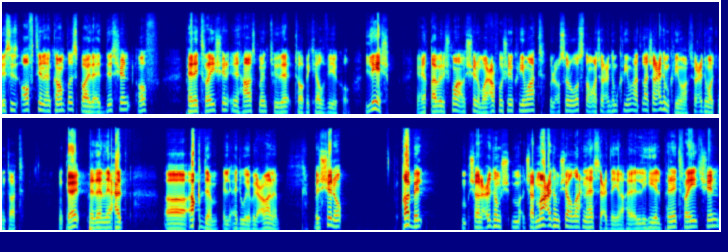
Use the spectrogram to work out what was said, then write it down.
This is often accomplished by the addition of penetration enhancers to the topical vehicle. ليش؟ يعني قبل ما شنو ما يعرفوا شنو كريمات؟ بالعصور الوسطى ما كان عندهم كريمات؟ لا كان عندهم كريمات. كان عندهم ointment ات okay؟ فاذا أحد آه أقدم الأدوية بالعالم. بس شنو؟ قبل كان عندهم ش... كان ما عندهم شغلة إحنا هسه عندنا إياها اللي هي ال penetration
